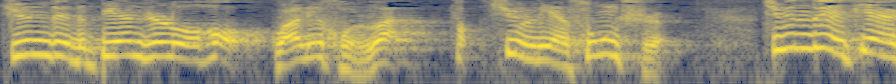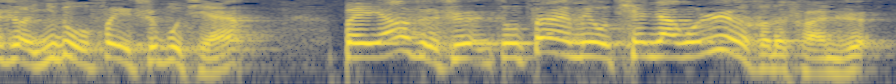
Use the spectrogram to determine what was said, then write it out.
军队的编制落后，管理混乱，训练松弛，军队建设一度废弛不前。北洋水师就再也没有添加过任何的船只，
